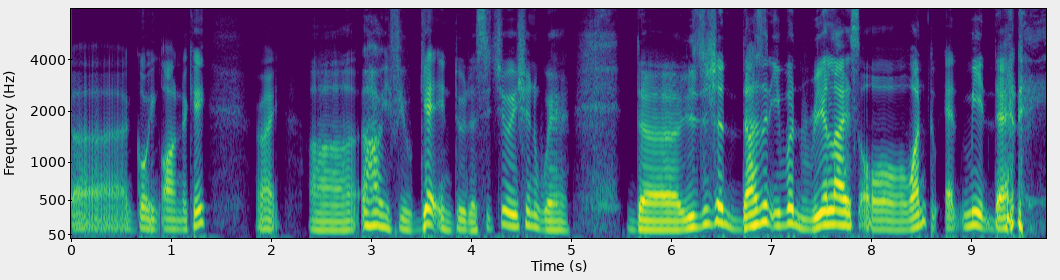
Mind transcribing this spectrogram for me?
uh going on. Okay, right? Uh, oh, if you get into the situation where the musician doesn't even realize or want to admit that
